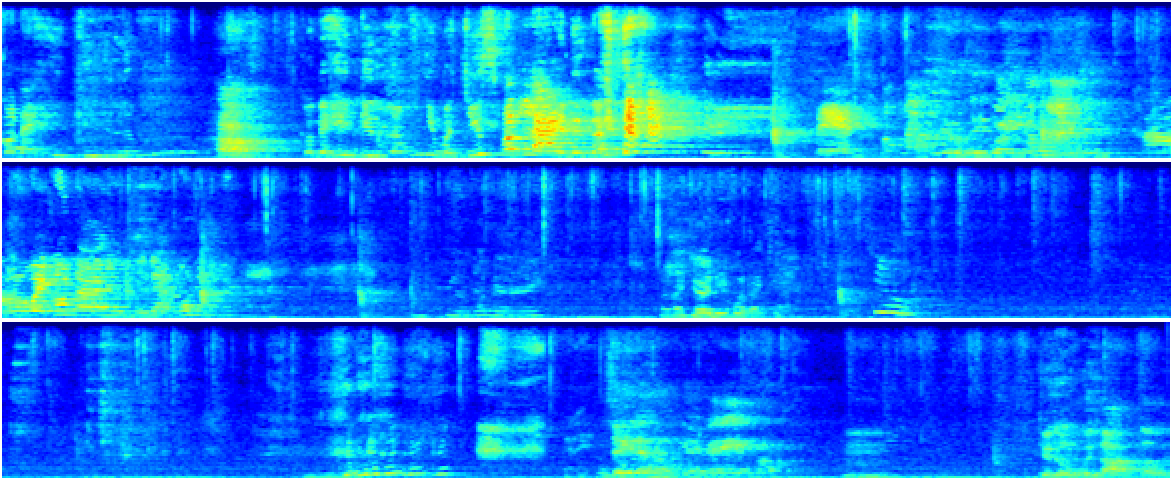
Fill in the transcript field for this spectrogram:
Con đây ghi lắm. Hả? Con đây ghi lắm nhưng mà chiếu spotlight được rồi. Nè mặt nào vô đi quay nó này đi Thôi, quay con này, để đang có này Nhìn con này. Vào đó chơi đi, vào đó chơi. Suy là thuộc về các em không? Ừ. chưa đủ 18 tuổi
